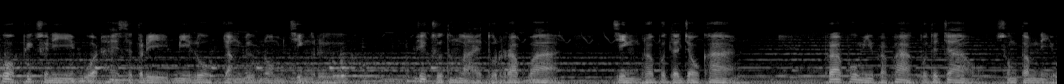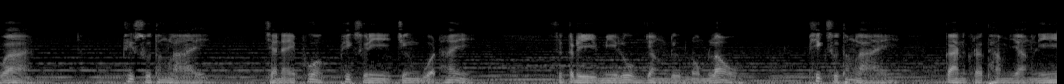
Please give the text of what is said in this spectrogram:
พวกภิกษุณีบวชให้สตรีมีลูกยังดื่มนมจริงหรือ ภิกษุทั้งหลายทูลรับว่า จริงพระพุทธเจ้าข้าพระผู้มีพระภาคพุทธเจ้าทรงตำหนิว่า ภิกษุทั้งหลาย ฉะไหนพวกภิกษุณีจึงบวชให้ สตรีมีลูกยังดื่มนมเหล้าภิกษุทั้งหลาย การกระทำอย่างนี้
